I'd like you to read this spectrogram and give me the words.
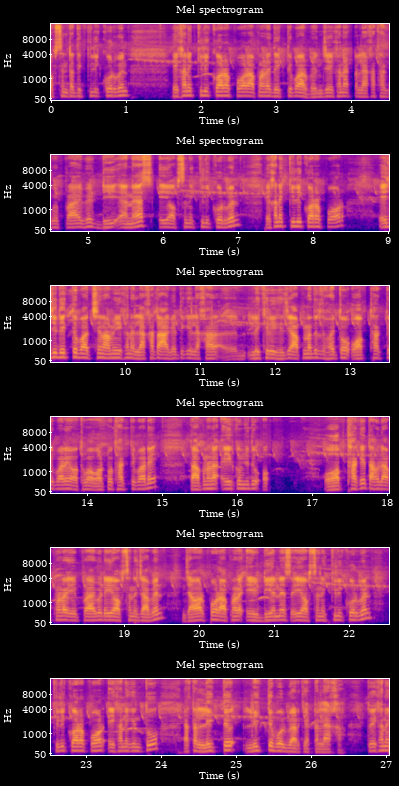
অপশানটাতে ক্লিক করবেন। এখানে ক্লিক করার পর আপনারা দেখতে পারবেন যে এখানে একটা লেখা থাকবে প্রাইভেট ডিএনএস এই অপশানে ক্লিক করবেন। এখানে ক্লিক করার পর এই যে দেখতে পাচ্ছেন, আমি এখানে লেখাটা আগে থেকে লেখা, লিখে রেখেছি। আপনাদের হয়তো অফ থাকতে পারে অথবা অটো থাকতে পারে। তা আপনারা এরকম যদি অফ থাকে, তাহলে আপনারা এই প্রাইভেট এই অপশানে যাবেন। যাওয়ার পর আপনারা এই ডিএনএস এই অপশানে ক্লিক করবেন। ক্লিক করার পর এখানে কিন্তু একটা লিখতে লিখতে বলবে আর কি একটা লেখা। তো এখানে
